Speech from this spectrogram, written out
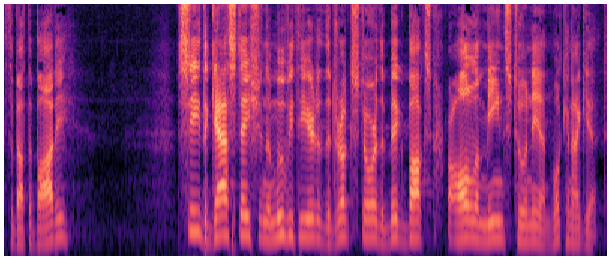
it's about the body, See, the gas station, the movie theater, the drugstore, the big box are all a means to an end. What can I get?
